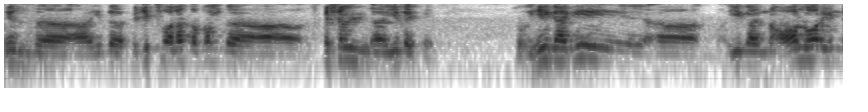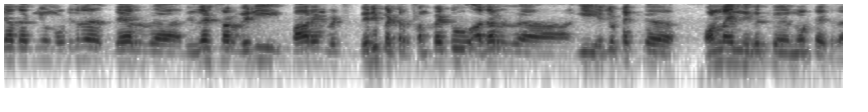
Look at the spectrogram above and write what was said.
this ಇದು ಫಿಸಿಕ್ಸ್ ವಾಲತ್ ಅದೊಂದು ಸ್ಪೆಷಲ್ ಇದೈತಿ ಹೀಗಾಗಿ ಈಗ ಆಲ್ ಓವರ್ ಇಂಡಿಯಾದಾಗ ನೀವು ನೋಡಿದ್ರೆ there results are very far and very better compare to other ಈ ಎಜುಟೆಕ್ ಆನ್ಲೈನ್ ಇದಕ್ಕೆ ನೋಡ್ತಾ ಇದ್ರ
